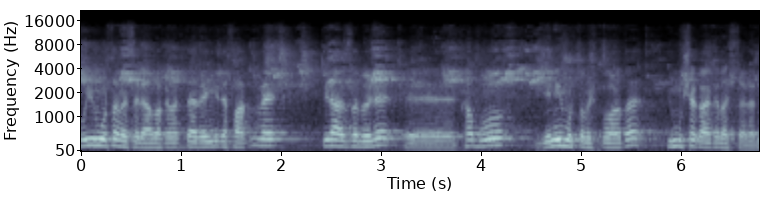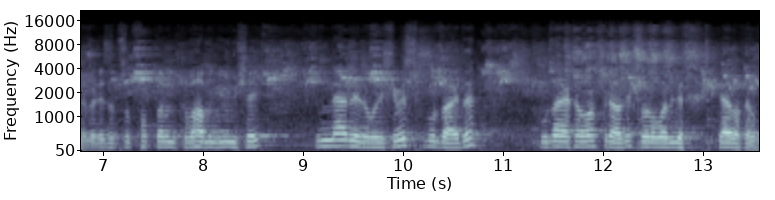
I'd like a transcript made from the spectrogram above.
Bu yumurta mesela bakın hatta rengi de farklı ve biraz da böyle e, kabuğu yeni yumurtlamış bu arada. Yumuşak arkadaşlar hani böyle zıp zıp topların kıvamı gibi bir şey. Şimdi neredeydi bu dişimiz? Buradaydı. Buradan yakalamak birazcık zor olabilir. Gel bakalım.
